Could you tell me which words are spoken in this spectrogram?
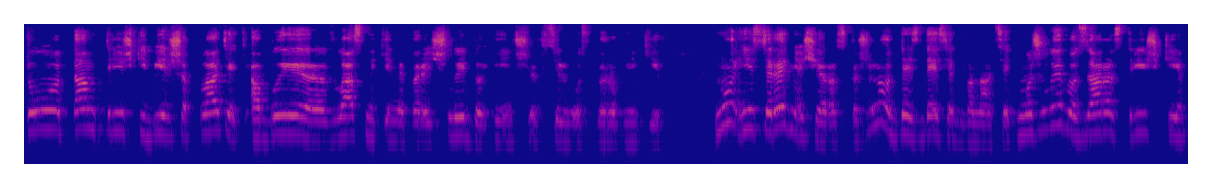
то там трішки більше платять, аби власники не перейшли до інших сільгоспвиробників. Ну і середня, ще раз скажу, ну десь 10-12. Можливо, зараз трішки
